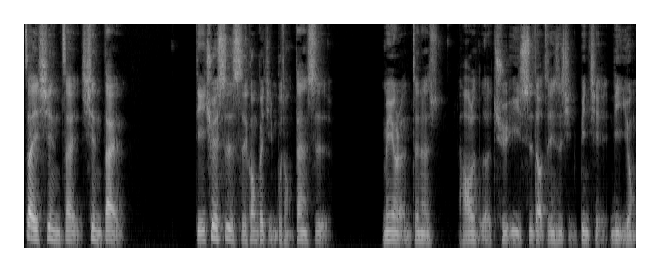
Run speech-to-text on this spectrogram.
在现在现代的确是时空背景不同，但是没有人真的好好的去意识到这件事情，并且利用。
